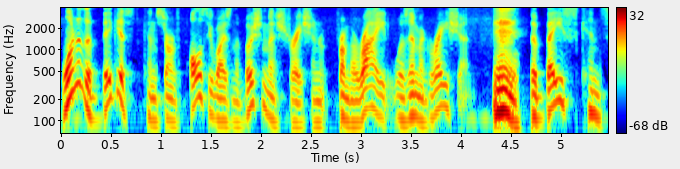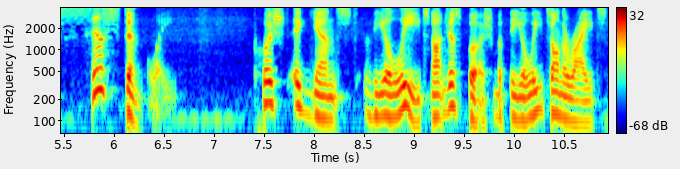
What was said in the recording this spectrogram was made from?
One of the biggest concerns policy wise in the Bush administration from the right was immigration. Mm. The base consistently pushed against the elites, not just Bush, but the elites on the right's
